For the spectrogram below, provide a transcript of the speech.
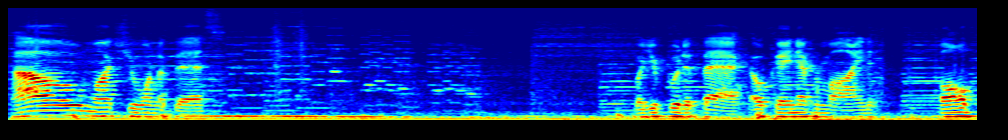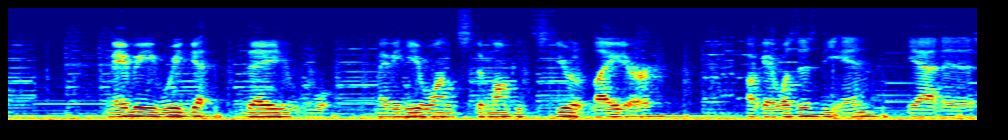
How much you want to bet? But you put it back. Okay, never mind. Well, Maybe we get they maybe he wants the monkey to steal it later. Okay, was this the inn? Yeah, it is.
